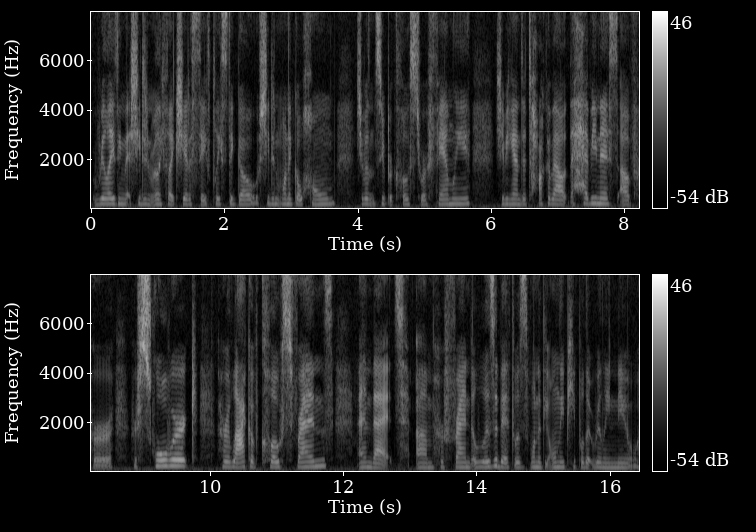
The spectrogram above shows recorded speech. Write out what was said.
realizing that she didn't really feel like she had a safe place to go. She didn't want to go home. She wasn't super close to her family. She began to talk about the heaviness of her her schoolwork, her lack of close friends, and that um, her friend Elizabeth was one of the only people that really knew.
